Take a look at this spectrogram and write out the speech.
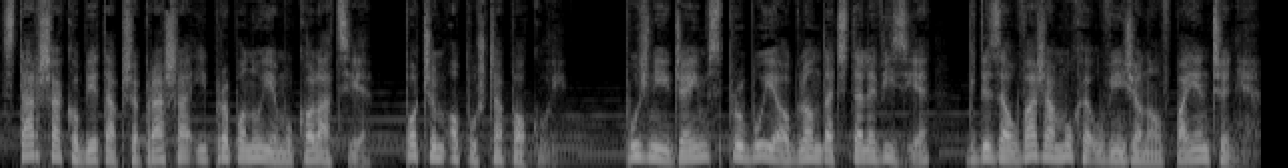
Starsza kobieta przeprasza i proponuje mu kolację, po czym opuszcza pokój. Później James próbuje oglądać telewizję, gdy zauważa muchę uwięzioną w pajęczynie.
